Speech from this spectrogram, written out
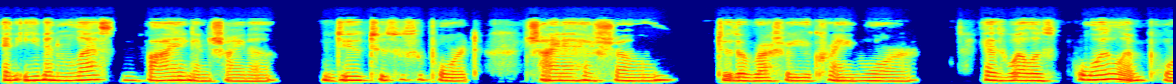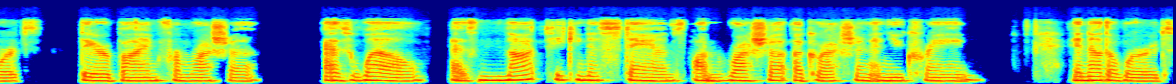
and even less buying in China due to the support China has shown to the Russia-Ukraine war, as well as oil imports they are buying from Russia, as well as not taking a stance on Russia aggression in Ukraine. In other words,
